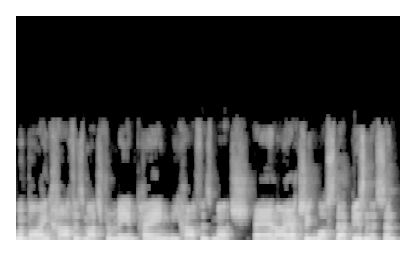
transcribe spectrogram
were buying half as much from me and paying me half as much. And I actually lost that business. And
